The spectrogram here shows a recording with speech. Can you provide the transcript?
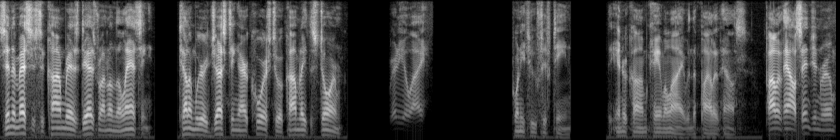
Send a message to Comrades Desron on the Lansing. Tell him we're adjusting our course to accommodate the storm. Radio aye. 2215. The intercom came alive in the pilot house. Pilot house, engine room.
